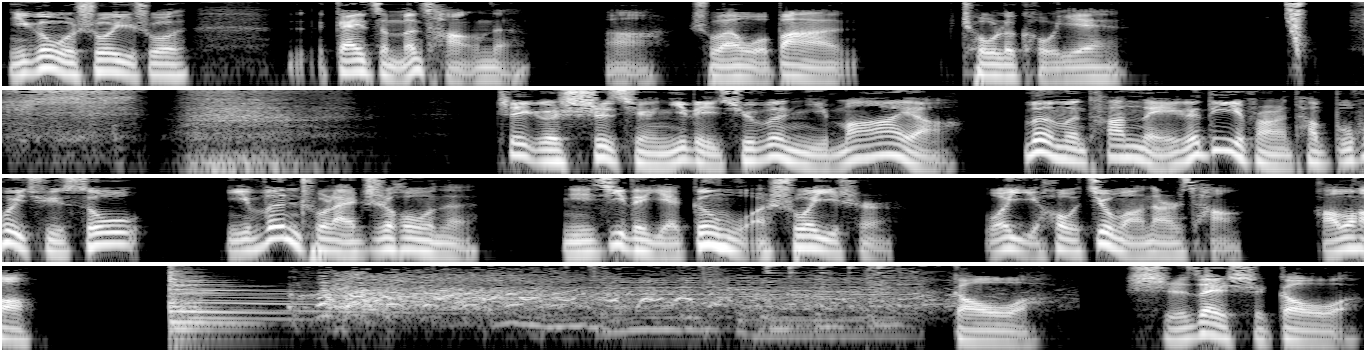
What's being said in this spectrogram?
你跟我说一说，该怎么藏呢？啊！说完，我爸抽了口烟。这个事情你得去问你妈呀，问问他哪个地方他不会去搜。你问出来之后呢，你记得也跟我说一声，我以后就往那儿藏，好不好？高啊，实在是高啊！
